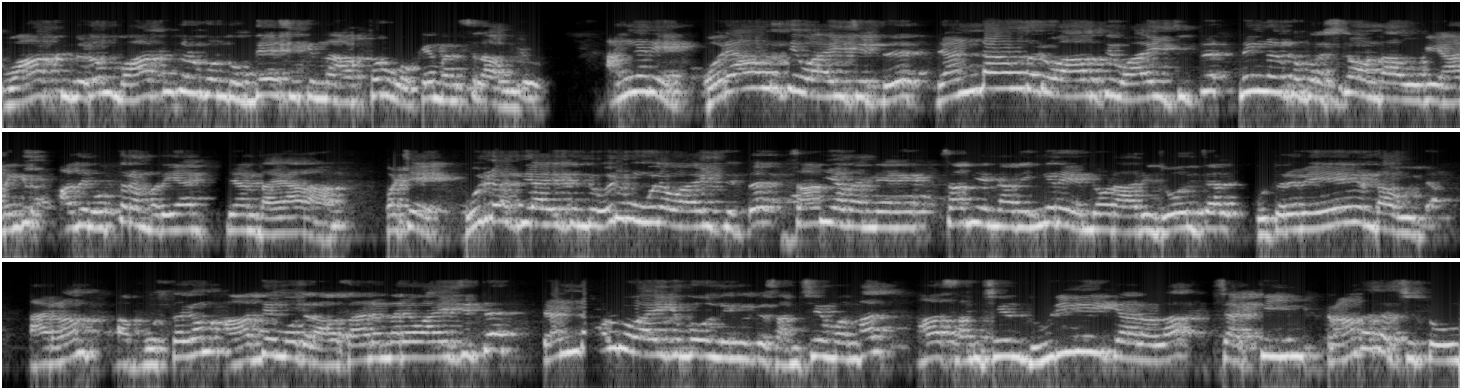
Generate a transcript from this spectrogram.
വാക്കുകളും വാക്കുകൾ കൊണ്ട് ഉദ്ദേശിക്കുന്ന അർത്ഥവും ഒക്കെ മനസ്സിലാവുകയുള്ളൂ. അങ്ങനെ ഒരാവൃത്തി വായിച്ചിട്ട് രണ്ടാമതൊരു ആവൃത്തി വായിച്ചിട്ട് നിങ്ങൾക്ക് പ്രശ്നം ഉണ്ടാവുകയാണെങ്കിൽ അതിന് ഉത്തരം പറയാൻ ഞാൻ തയ്യാറാണ്. പക്ഷേ ഒരു അധ്യായത്തിന്റെ ഒരു മൂല വായിച്ചിട്ട് സ്വാമി തന്നെ സ്വാമി എന്നാണ് ഇങ്ങനെ എന്നോട് ആരും ചോദിച്ചാൽ ഉത്തരമേ ഉണ്ടാവില്ല. കാരണം ആ പുസ്തകം ആദ്യം മുതൽ അവസാനം വരെ വായിച്ചിട്ട് രണ്ടാമത് വായിക്കുമ്പോൾ നിങ്ങൾക്ക് സംശയം വന്നാൽ ആ സംശയം ദൂരീകരിക്കാനുള്ള ശക്തിയും ക്രാന്തകർഷിത്വവും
